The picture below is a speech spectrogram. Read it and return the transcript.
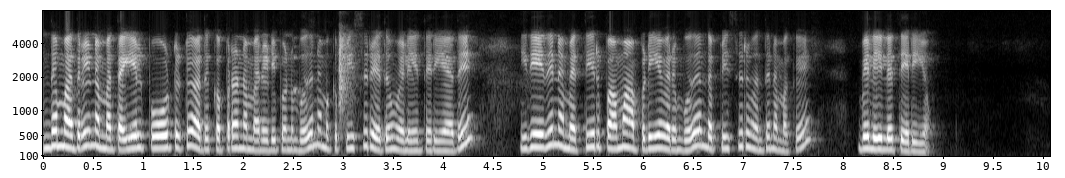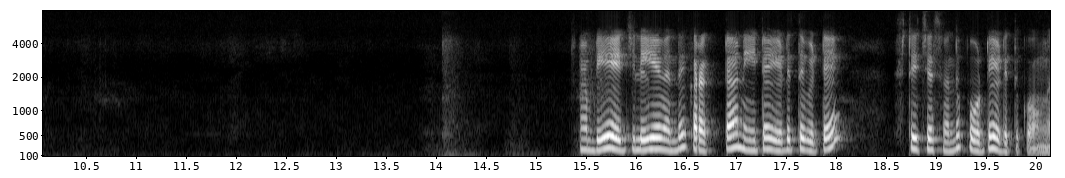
இந்த மாதிரி நம்ம தையல் போட்டுட்டு அதுக்கப்புறம் நம்ம ரெடி பண்ணும்போது நமக்கு பிசுறு எதுவும் வெளியே தெரியாது. இதே இது நம்ம தீர்ப்பாமல் அப்படியே வரும்போது அந்த பிசுறு வந்து நமக்கு வெளியில் தெரியும். அப்படியே எஜ்ஜிலேயே வந்து கரெக்டாக நீட்டாக எடுத்து விட்டு ஸ்டிச்சஸ் வந்து போட்டு எடுத்துக்கோங்க.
